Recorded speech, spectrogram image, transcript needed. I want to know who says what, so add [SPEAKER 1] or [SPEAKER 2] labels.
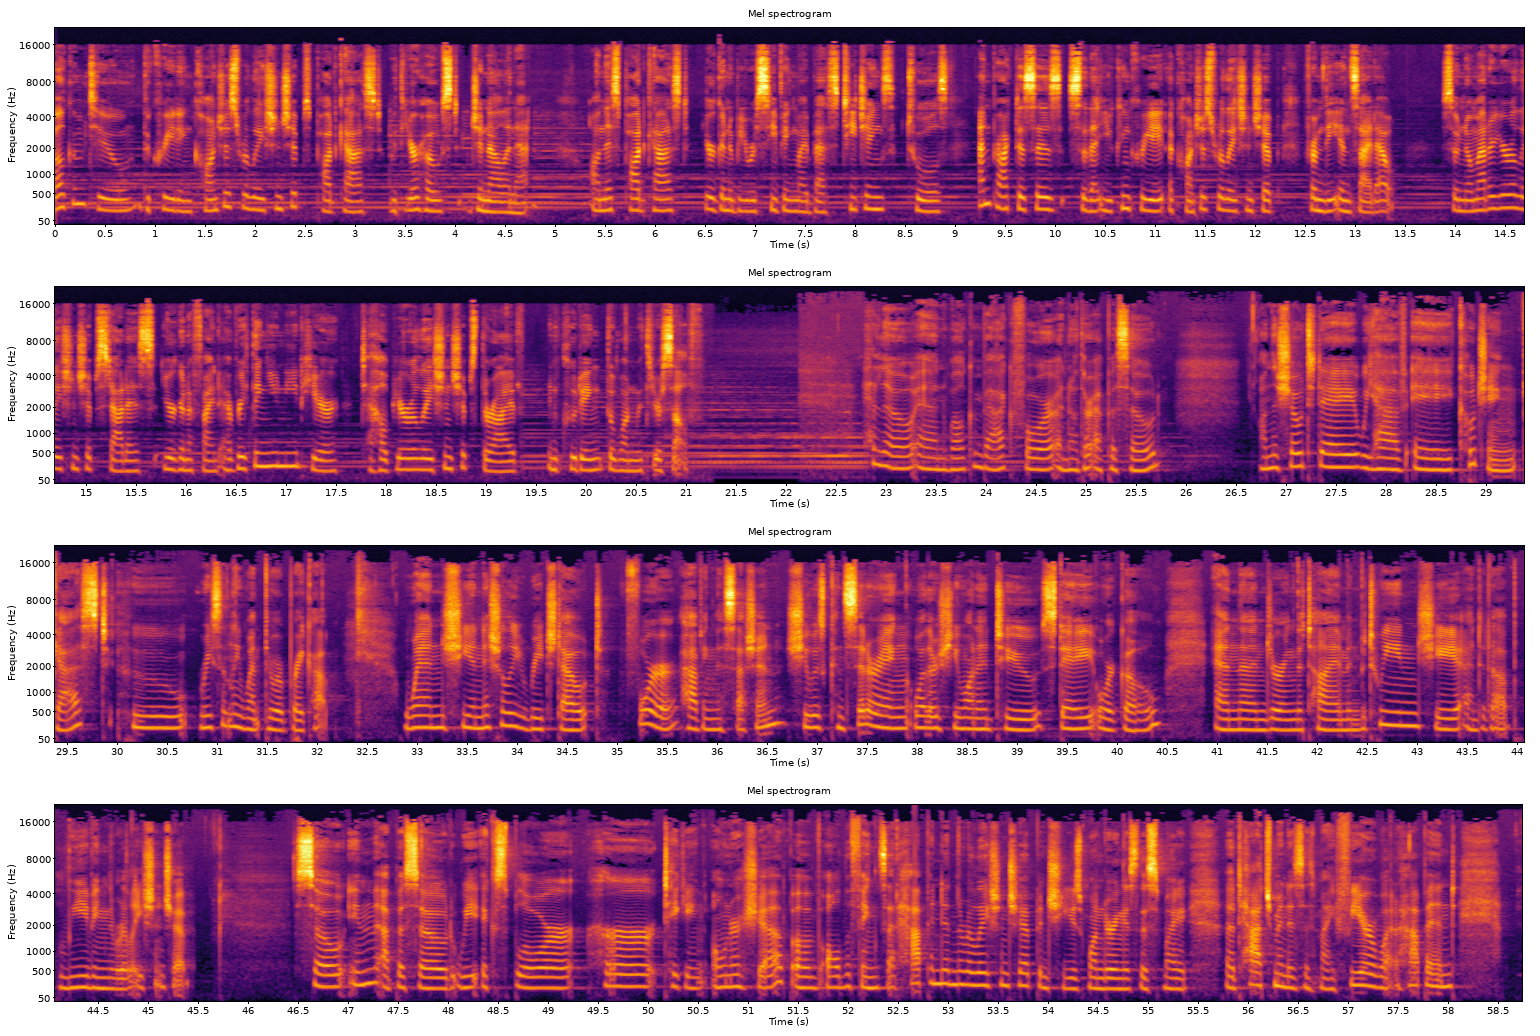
[SPEAKER 1] Welcome to the Creating Conscious Relationships podcast with your host, Janelle Annette. On this podcast, you're going to be receiving my best teachings, tools, and practices so that you can create a conscious relationship from the inside out. So, no matter your relationship status, you're going to find everything you need here to help your relationships thrive, including the one with yourself. Hello, and welcome back for another episode. On the show today, we have a coaching guest who recently went through a breakup. When she initially reached out for having this session, she was considering whether she wanted to stay or go. And then during the time in between, she ended up leaving the relationship. So, in the episode, we explore her taking ownership of all the things that happened in the relationship. And she's wondering is this my attachment? Is this my fear? What happened?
